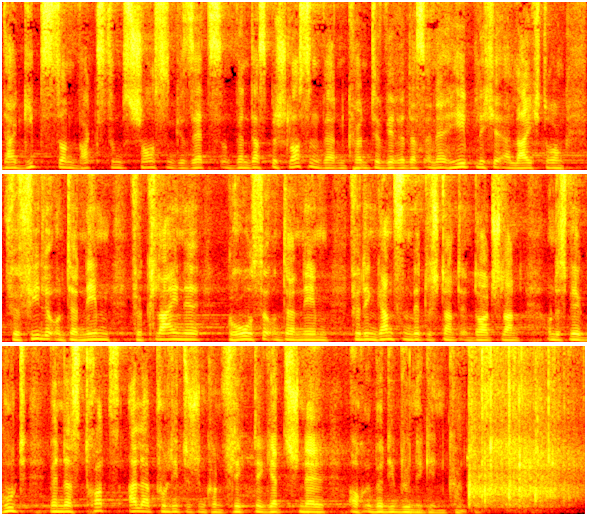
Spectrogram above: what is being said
da gibt es so ein Wachstumschancengesetz. Und wenn das beschlossen werden könnte, wäre das eine erhebliche Erleichterung für viele Unternehmen, für kleine, große Unternehmen, für den ganzen Mittelstand in Deutschland. Und es wäre gut, wenn das trotz aller politischen Konflikte jetzt schnell auch über die Bühne gehen könnte.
